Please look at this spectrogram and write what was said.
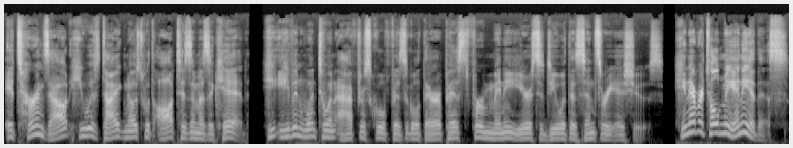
It turns out he was diagnosed with autism as a kid. He even went to an after school physical therapist for many years to deal with his sensory issues. He never told me any of this.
